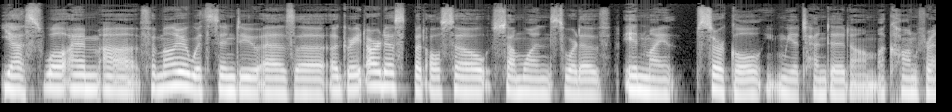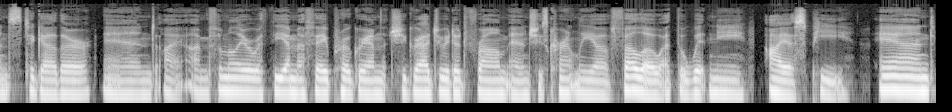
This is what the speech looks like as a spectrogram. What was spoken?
Yes, well, I'm uh, familiar with Sindhu as a, a, great artist, but also someone sort of in my circle. We attended um, a conference together, and I, I'm familiar with the MFA program that she graduated from, and she's currently a fellow at the Whitney ISP. And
